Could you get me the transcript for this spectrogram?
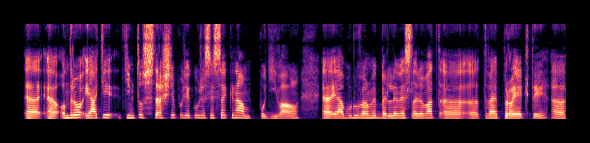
eh, eh, Ondro, já ti tímto strašně poděkuji, že jsi se k nám podíval. Eh, já budu velmi bedlivě sledovat eh, eh tvé projekty. Eh,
